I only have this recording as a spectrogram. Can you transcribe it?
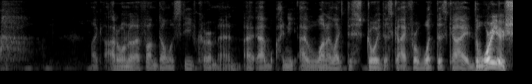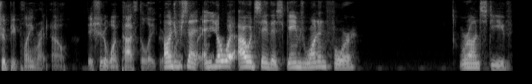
like I don't know if I'm done with Steve Kerr, man. I I, I need I want to like destroy this guy for what this guy. The Warriors should be playing right now. They should have won past the Lakers. Hundred percent. And you know what? I would say this: games one and four, we're on Steve.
